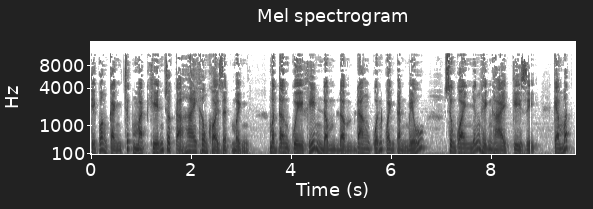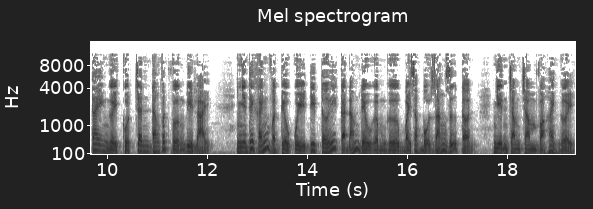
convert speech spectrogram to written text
thì quang cảnh trước mặt khiến cho cả hai không khỏi giật mình. Một tầng quỷ khí đầm đầm đang quấn quanh căn miếu, xung quanh những hình hài kỳ dị, kẻ mất tay người cột chân đang vất vưởng đi lại. Nhìn thấy Khánh và tiểu quỷ đi tới cả đám đều gầm gừ bày ra bộ dáng dữ tợn, nhìn chăm chăm vào hai người.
